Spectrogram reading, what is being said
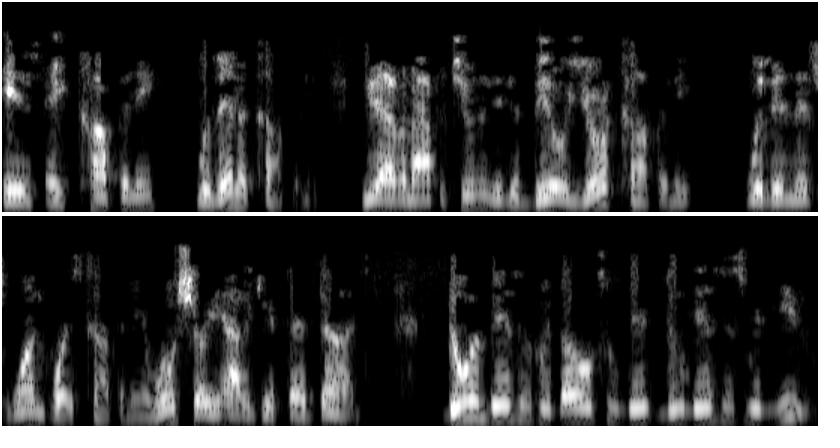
is a company within a company. You have an opportunity to build your company within this One Voice company, and we'll show you how to get that done. Doing business with those who do business with you.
